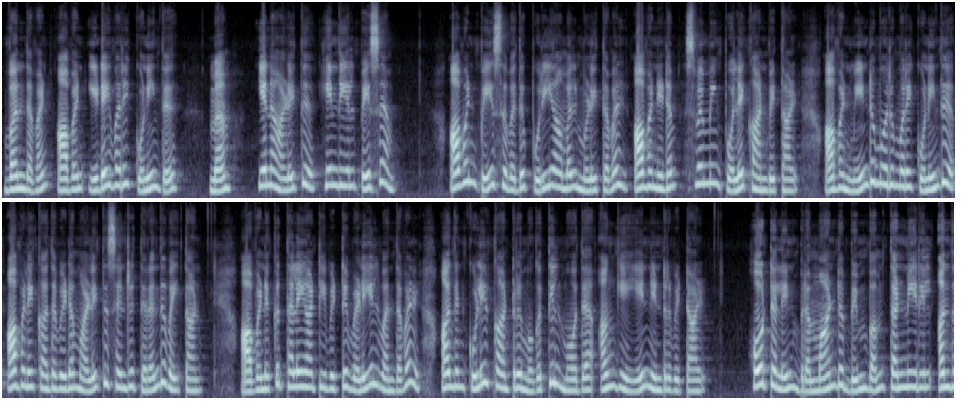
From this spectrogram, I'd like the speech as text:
வந்தவன் அவன் இடைவரை குனிந்து மேம் என அழைத்து ஹிந்தியில் பேச. அவன் பேசுவது புரியாமல் முழித்தவள் அவனிடம் ஸ்விம்மிங் பூலை காண்பித்தாள். அவன் மீண்டும் ஒரு முறை குனிந்து அவளை கதவிடம் அழைத்து சென்று திறந்து வைத்தான். அவனுக்கு தலையாட்டி விட்டு வெளியில் வந்தவள் அதன் குளிர்காற்று முகத்தில் மோத அங்கேயே நின்றுவிட்டாள். ஹோட்டலின் பிரம்மாண்ட பிம்பம் தண்ணீரில் அந்த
